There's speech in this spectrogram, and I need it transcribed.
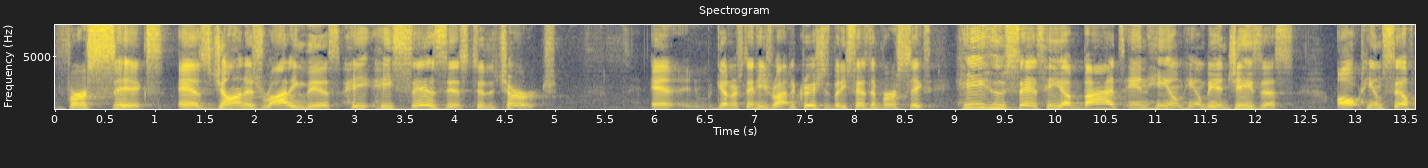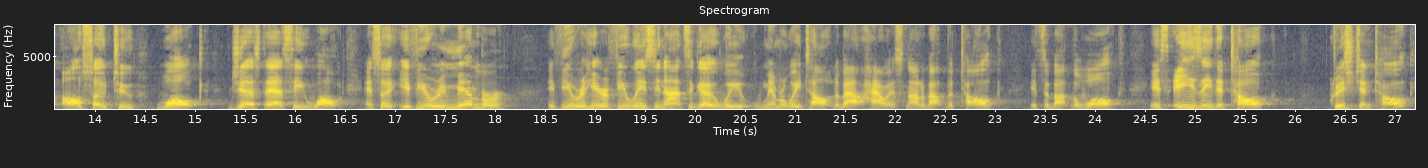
verse 6, as John is writing this, he, he says this to the church. And you got to understand, he's writing to Christians, but he says in verse 6 He who says he abides in him, him being Jesus, ought himself also to walk just as he walked. And so if you remember, if you were here a few Wednesday nights ago, we remember we talked about how it's not about the talk, it's about the walk. It's easy to talk Christian talk.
